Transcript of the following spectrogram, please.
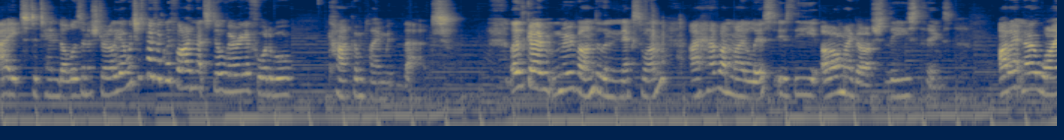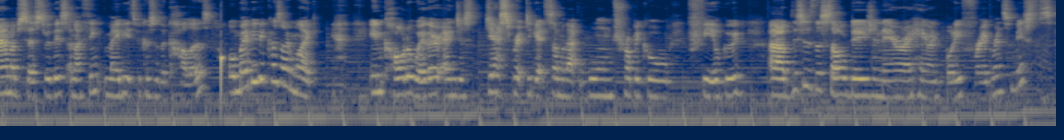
eight to ten dollars in Australia, which is perfectly fine. That's still very affordable. Can't complain with that. Let's go move on to the next one. I have on my list is the, oh my gosh, these things. I don't know why I'm obsessed with this and I think maybe it's because of the colors or maybe because I'm like in colder weather and just desperate to get some of that warm tropical feel good. Uh, this is the Sol de Janeiro hair and body fragrance mists.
